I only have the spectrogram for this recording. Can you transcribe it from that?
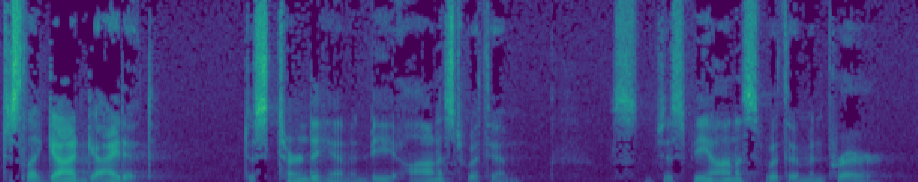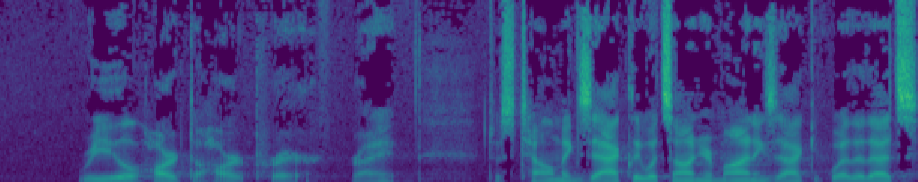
Just let God guide it. Just turn to Him and be honest with Him. Just be honest with Him in prayer. Real heart to heart prayer, right? Just tell them exactly what's on your mind, exactly whether that's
